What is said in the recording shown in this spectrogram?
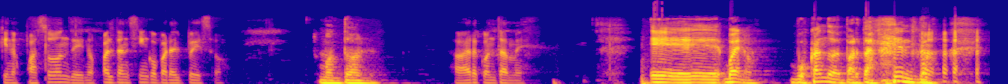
que nos pasó donde nos faltan 5 para el peso. Un montón. A ver, contame. Eh, bueno, buscando departamento.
